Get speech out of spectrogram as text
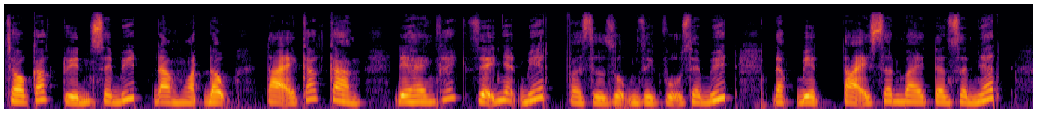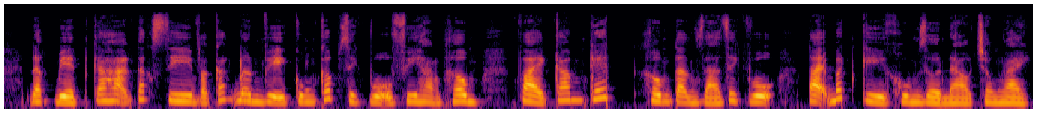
cho các tuyến xe buýt đang hoạt động tại các cảng để hành khách dễ nhận biết và sử dụng dịch vụ xe buýt, đặc biệt tại sân bay Tân Sơn Nhất. Đặc biệt các hãng taxi và các đơn vị cung cấp dịch vụ phi hàng không phải cam kết không tăng giá dịch vụ tại bất kỳ khung giờ nào trong ngày.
